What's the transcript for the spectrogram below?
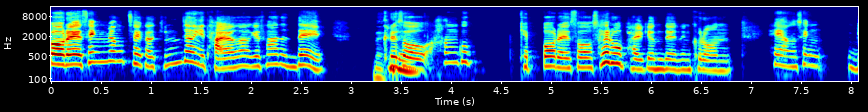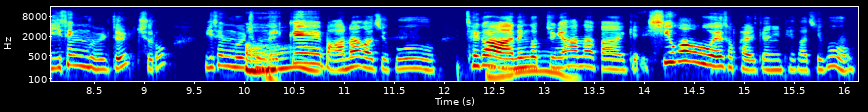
갯벌의 생명체가 굉장히 다양하게 사는데 네. 그래서 네. 한국 갯벌에서 새로 발견되는 그런 해양 생 미생물들 주로 미생물 종이 어. 꽤 많아가지고 제가 아는 것 중에 아. 하나가 이게 시화호에서 발견이 돼가지고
